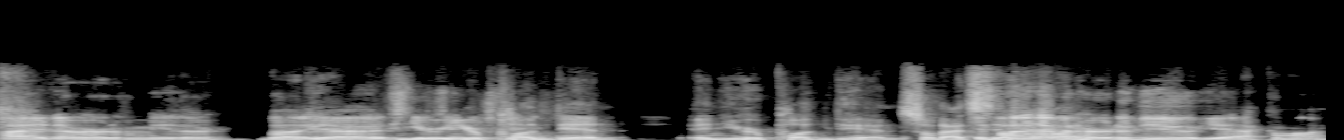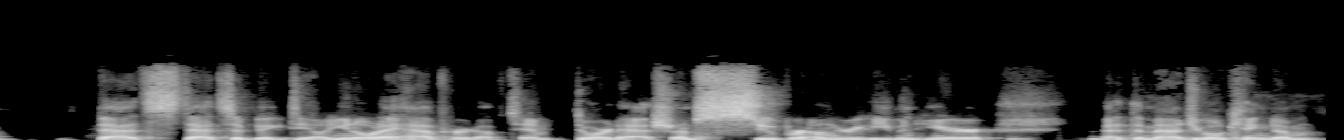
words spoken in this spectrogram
I had never heard of him either. But yeah, it's, you're it's you're plugged in, and you're plugged in. So that's If I haven't heard of you, yeah, come on. that's that's a big deal. You know what I have heard of, Tim? DoorDash. I'm super hungry. Even here at the Magical Kingdom,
